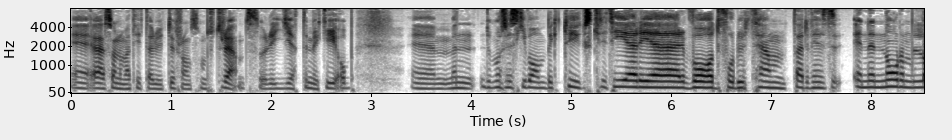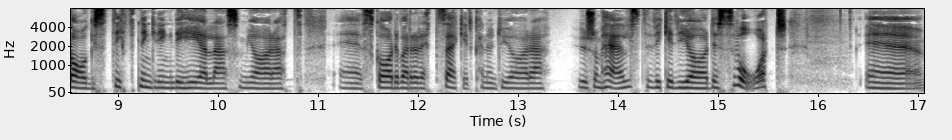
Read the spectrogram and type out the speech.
Eh, alltså när man tittar utifrån som student så är det jättemycket jobb. Eh, men du måste skriva om betygskriterier, vad får du tenta? Det finns en enorm lagstiftning kring det hela som gör att eh, ska det vara rättssäkert kan du inte göra hur som helst, vilket gör det svårt. Eh,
